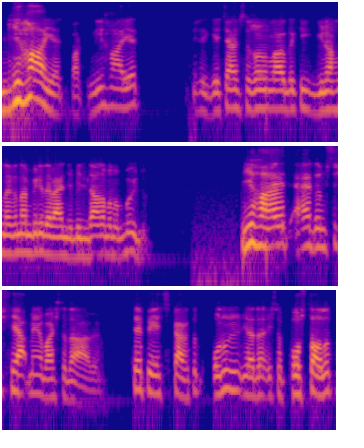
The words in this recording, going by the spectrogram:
nihayet bak nihayet işte geçen sezonlardaki günahlarından biri de bence Bildi Hanım'ın buydu. Nihayet Adams'ı şey yapmaya başladı abi. Tepeye çıkartıp onun ya da işte posta alıp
